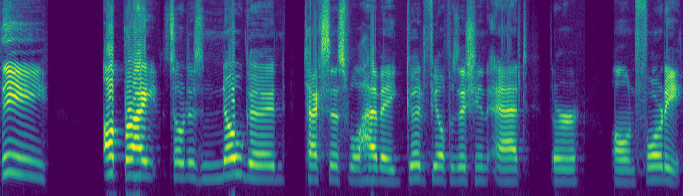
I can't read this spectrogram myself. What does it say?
the upright, so it is no good. Texas will have a good field position at their own 40.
